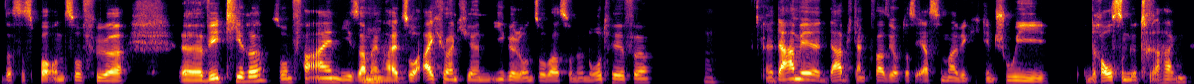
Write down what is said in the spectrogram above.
Das ist bei uns so für äh, Wildtiere, so ein Verein. Die sammeln mhm. halt so Eichhörnchen, Igel und sowas, so eine Nothilfe. Mhm. Äh, da, haben wir, da habe ich dann quasi auch das erste Mal wirklich den Chewy draußen getragen.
